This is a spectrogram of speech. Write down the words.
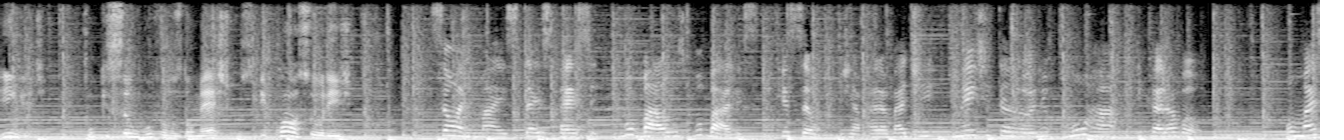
Ingrid, o que são búfalos domésticos e qual a sua origem? São animais da espécie Bubalus bubalis, que são jafarabadi, mediterrâneo, murrá e carabão. O mais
